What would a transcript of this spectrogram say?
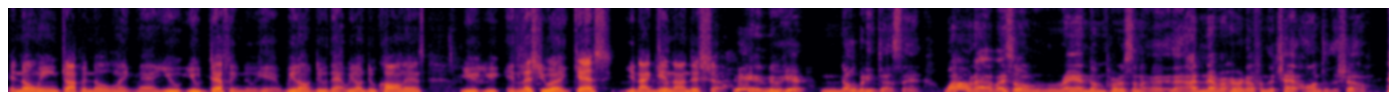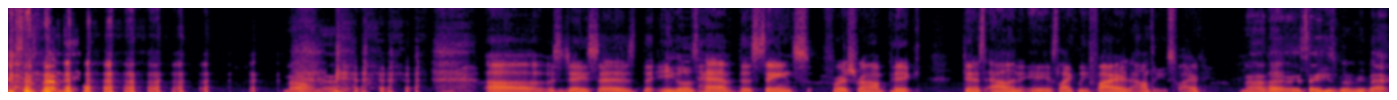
And no, we ain't dropping no link, man. You you definitely knew here. We don't do that. We don't do call-ins. You you unless you are a guest, you're not getting on this show. We ain't new here. Nobody does that. Why would I invite some random person uh, that I'd never heard of from the chat onto the show? no, man. Uh, Mr. J says the Eagles have the Saints first round pick. Dennis Allen is likely fired. I don't think he's fired. Nah, they, uh, they say he's going to be back.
